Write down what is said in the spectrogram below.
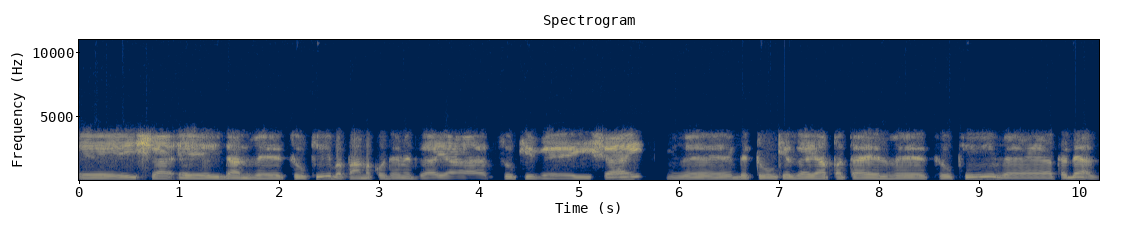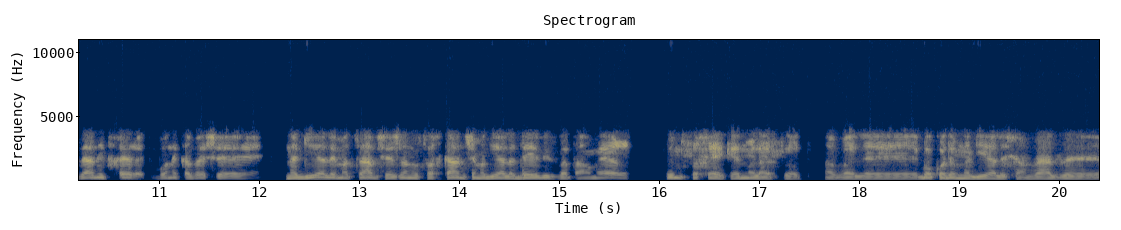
uh, עידן וצוקי, בפעם הקודמת זה היה צוקי וישי. ובטורקיה זה היה פתאל וצוקי, ואתה יודע, זה הנבחרת. בוא נקווה שנגיע למצב שיש לנו שחקן שמגיע לדייוויס ואתה אומר, הוא משחק, אין מה לעשות. אבל אה, בוא קודם נגיע לשם ואז אה,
